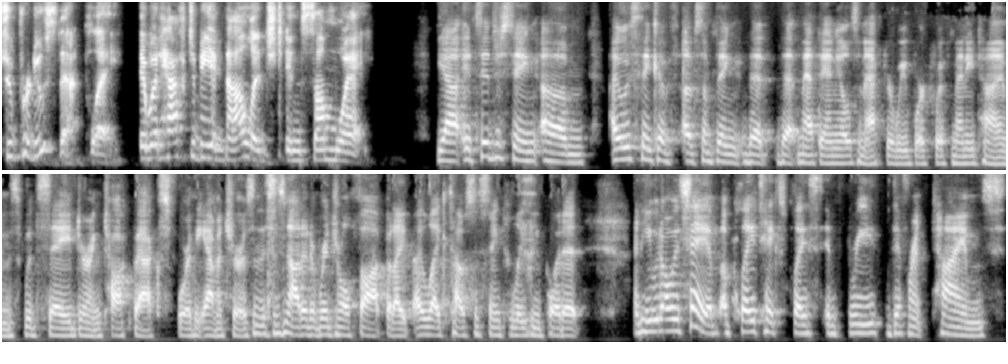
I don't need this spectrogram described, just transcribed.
to produce that play. It would have to be acknowledged in some way. Yeah, it's interesting. Um, I always think of, of something that that Matt Daniels, an actor we've worked with many times, would say during talkbacks for the amateurs. And this is not an original thought, but I, I liked how succinctly he put it. And he would always say a, a play takes place in three different times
